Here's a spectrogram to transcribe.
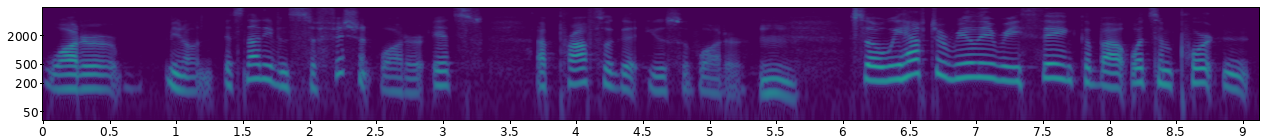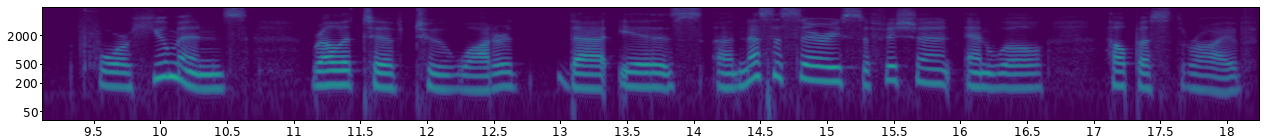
water. You know, it's not even sufficient water, it's a profligate use of water. So we have to really rethink about what's important for humans relative to water that is uh, necessary, sufficient, and will help us thrive.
